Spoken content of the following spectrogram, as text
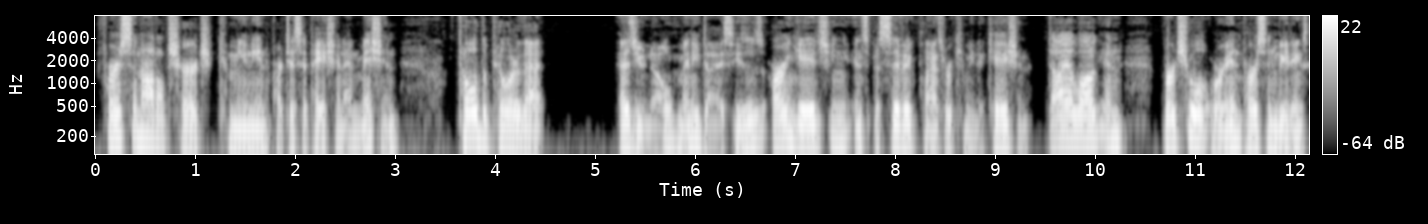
for a synodal church, communion, participation, and mission, told the pillar that, as you know, many dioceses are engaging in specific plans for communication, dialogue, and virtual or in person meetings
